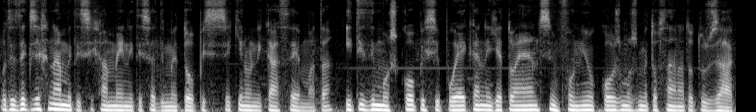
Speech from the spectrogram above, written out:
ότι δεν ξεχνάμε τη συχαμένη της αντιμετώπισης σε κοινωνικά θέματα ή τη δημοσκόπηση που έκανε για το εάν συμφωνεί ο κόσμος με το θάνατο του Ζακ,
